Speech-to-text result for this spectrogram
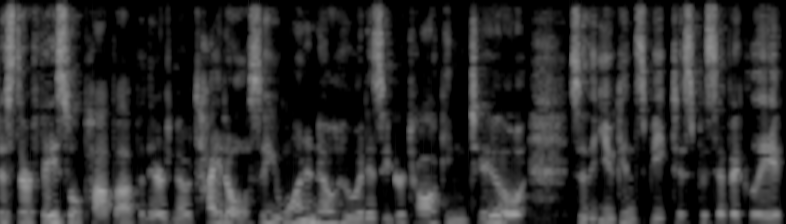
just their face will pop up and there's no title. So you want to know who it is that you're talking to so that you can speak to specifically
